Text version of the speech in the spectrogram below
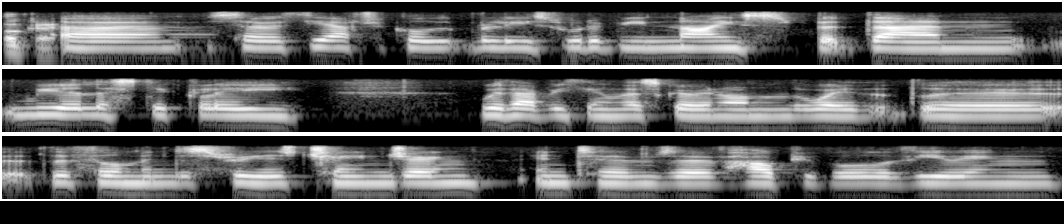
Okay. Um, so a theatrical release would have been nice, but then realistically with everything that's going on and the way that the the film industry is changing in terms of how people are viewing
